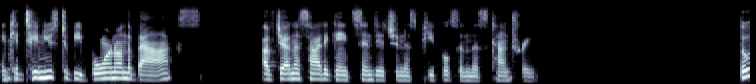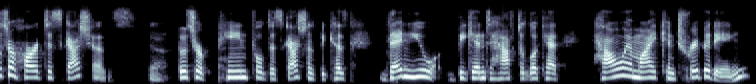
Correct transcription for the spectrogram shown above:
and continues to be born on the backs of genocide against indigenous peoples in this country. Those are hard discussions. Yeah. Those are painful discussions because then you begin to have to look at how am i contributing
